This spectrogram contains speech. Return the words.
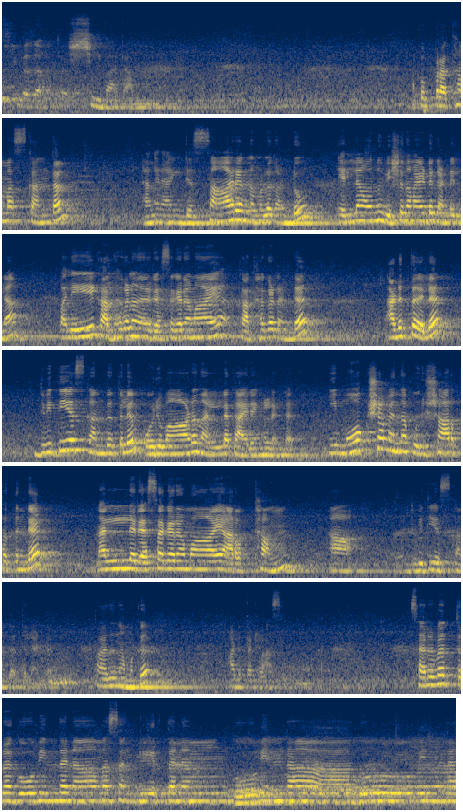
ശിവതം. അപ്പോൾ പ്രഥമ സ്കന്ധം. അങ്ങനെ അതിന്റെ സാരം നമ്മൾ കണ്ടു. എല്ലാം ഒന്നും വിശദമായിട്ട് കണ്ടില്ല. പല കഥകൾ രസകരമായ കഥകളുണ്ട്. അടുത്തതിൽ ദ്വിതീയ സ്കന്ധത്തിലും ഒരുപാട് നല്ല കാര്യങ്ങളുണ്ട്. ഈ മോക്ഷം എന്ന പുരുഷാർത്ഥത്തിന്റെ നല്ല രസകരമായ അർത്ഥം ആ ദ്വിതീയ സ്കന്ധത്തിലുണ്ട്. അപ്പം അത് നമുക്ക് അടുത്ത ക്ലാസ്സിൽ സർവത്ര ഗോവിന്ദനാമ സങ്കീർത്തനം. ഗോവിന്ദ ഗോവിന്ദ.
